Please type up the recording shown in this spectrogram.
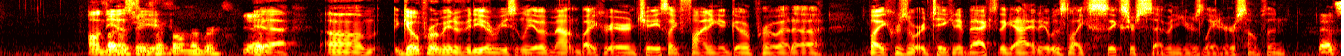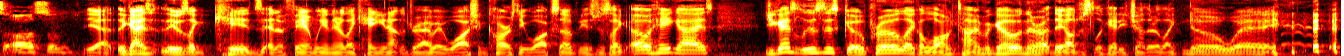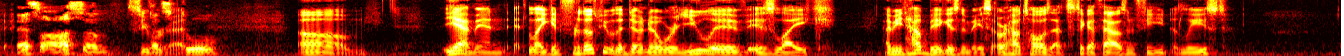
On if the I don't change my phone number. Yep. Yeah. Um, GoPro made a video recently of a mountain biker, Aaron Chase, like finding a GoPro at a bike resort and taking it back to the guy, and it was like six or seven years later or something. That's awesome. Yeah, the guys, it was like kids and a family, and they're like hanging out in the driveway washing cars. And he walks up and he's just like, "Oh, hey guys, did you guys lose this GoPro like a long time ago?" And they're they all just look at each other like, "No way." That's awesome. Super That's rad. cool. Um, yeah, man. Like, and for those people that don't know where you live, is like, I mean, how big is the mesa, or how tall is that? It's like a thousand feet at least.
